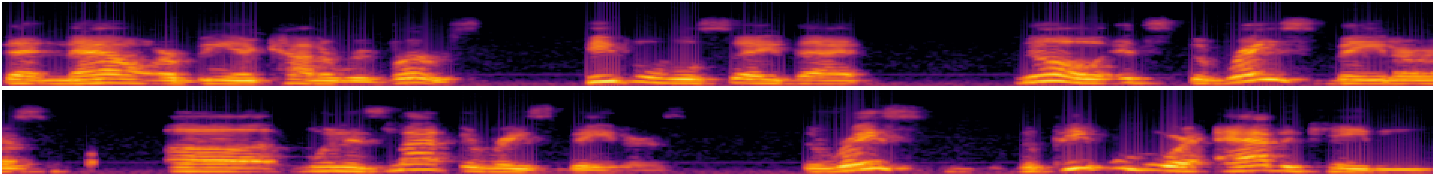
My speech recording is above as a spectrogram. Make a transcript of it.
that now are being kind of reversed. People will say that, no, it's the race baiters uh, when it's not the race baiters. The race, the people who are advocating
